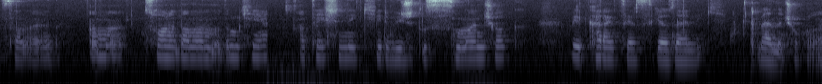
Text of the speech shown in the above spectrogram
sanardım. Ama sonradan anladım ki ateşlilik bir vücut ısısından çok bir karakteristik özellik. Ben de çok olan.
